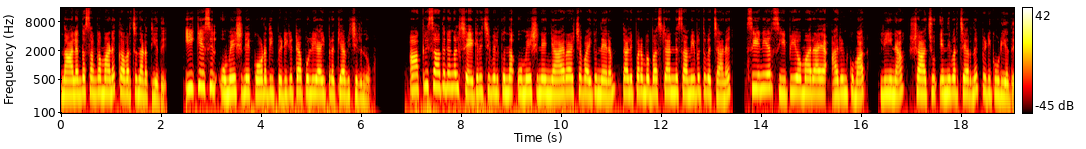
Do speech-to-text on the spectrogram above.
നാലംഗ സംഘമാണ് കവർച്ച നടത്തിയത്. ഈ കേസിൽ ഉമേഷിനെ കോടതി പിടികിട്ടാപ്പുള്ളിയായി പ്രഖ്യാപിച്ചിരുന്നു. ആക്രി സാധനങ്ങൾ ശേഖരിച്ച് വിൽക്കുന്ന ഉമേഷിനെ ഞായറാഴ്ച വൈകുന്നേരം തളിപ്പറമ്പ് ബസ് സ്റ്റാൻഡിന് സമീപത്ത് വെച്ചാണ് സീനിയർ സി പി ഒമാരായ അരുൺകുമാർ ലീന ഷാജു എന്നിവർ ചേർന്ന് പിടികൂടിയത്.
